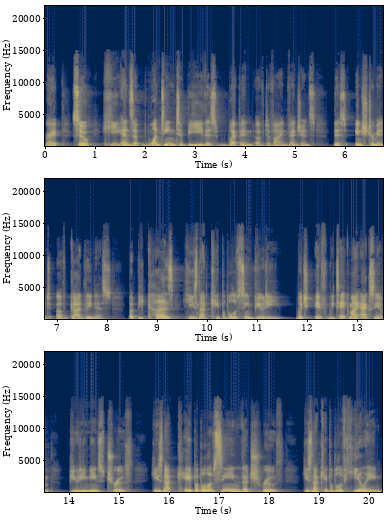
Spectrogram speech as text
Right? So he ends up wanting to be this weapon of divine vengeance, this instrument of godliness. But because he's not capable of seeing beauty, which, if we take my axiom, beauty means truth, he's not capable of seeing the truth. He's not capable of healing,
